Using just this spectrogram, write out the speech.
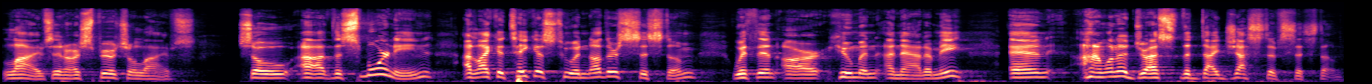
lives, in our spiritual lives. So uh, this morning, I'd like to take us to another system within our human anatomy, and I want to address the digestive system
